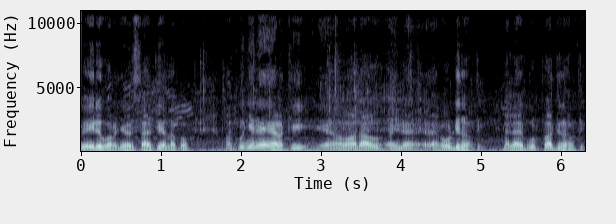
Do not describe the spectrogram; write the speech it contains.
വെയിൽ കുറഞ്ഞ ഒരു സ്ഥലത്ത് ചെന്നപ്പം ആ കുഞ്ഞിനെ ഇറക്കി മാതാവ് അതിനെ റോഡിൽ നിർത്തി നല്ല ഫുട്പാത്തിൽ നിർത്തി.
